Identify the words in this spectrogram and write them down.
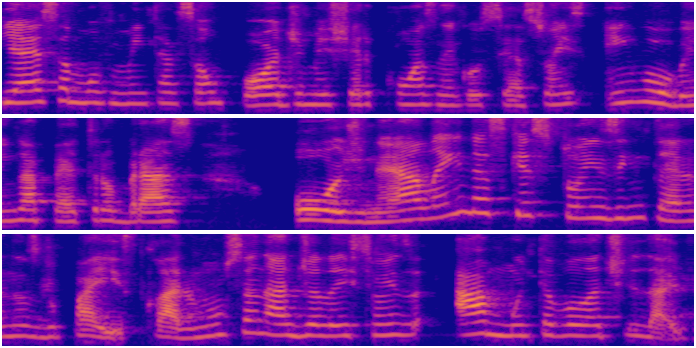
e essa movimentação pode mexer com as negociações envolvendo a Petrobras hoje, né? Além das questões internas do país. Claro, num cenário de eleições há muita volatilidade.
